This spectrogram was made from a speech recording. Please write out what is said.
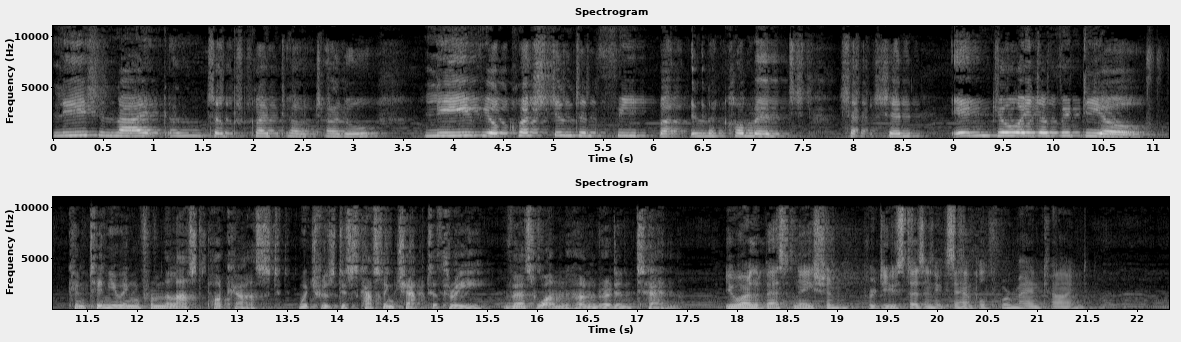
like and subscribe to our channel. Leave your questions and feedback in the comments section. Enjoy the video. Continuing from the last podcast, which was discussing chapter 3, verse 110. You are the best nation, produced as an example for mankind.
